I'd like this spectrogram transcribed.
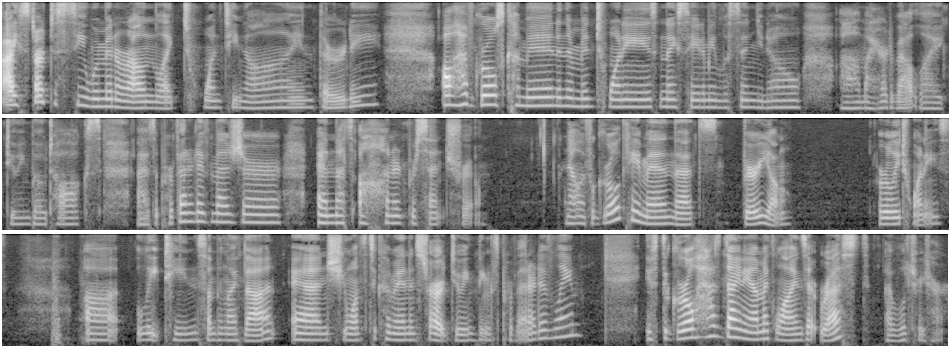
I start to see women around like 29, 30. I'll have girls come in in their mid 20s and they say to me, Listen, you know, um, I heard about like doing Botox as a preventative measure, and that's 100% true. Now, if a girl came in that's very young, early 20s, uh, late teens, something like that, and she wants to come in and start doing things preventatively, if the girl has dynamic lines at rest, I will treat her.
